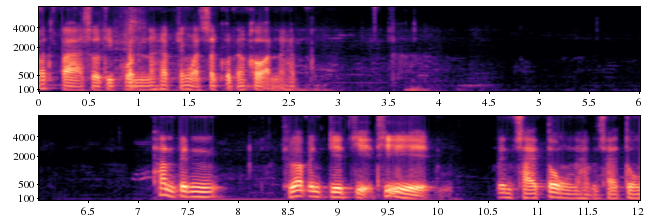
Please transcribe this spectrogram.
วัดป่าโสติพลนะครับ จังหวัดสกลนครนะครับ ท่านเป็นถือว่าเป็นเกจิที่เป็นสายตรงนะครับเป็นสายตรง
